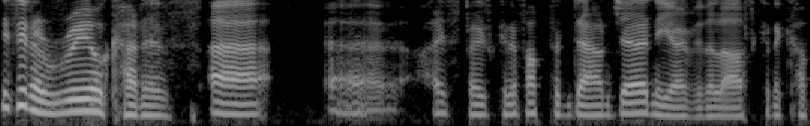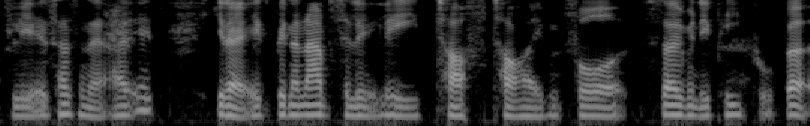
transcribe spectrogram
it's been a real kind of uh, uh, I suppose kind of up and down journey over the last kind of couple of years, hasn't it? It's you know it's been an absolutely tough time for so many people, but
